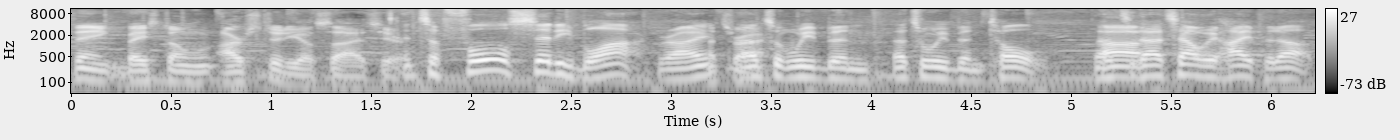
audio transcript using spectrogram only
think based on our studio size here. It's a full city block, right? That's right. That's what we've been. That's what we've been told. That's, Uh, that's how we hype it up.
